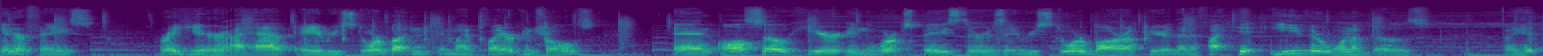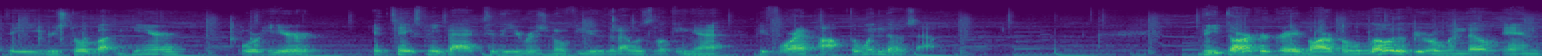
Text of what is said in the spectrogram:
interface, right here I have a restore button in my player controls. And also here in the workspace, there is a restore bar up here that if I hit either one of those, if I hit the restore button here or here, it takes me back to the original view that I was looking at before I popped the windows out. The darker gray bar below the viewer window in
